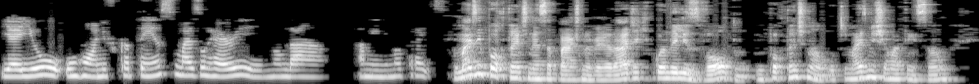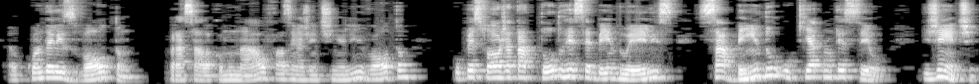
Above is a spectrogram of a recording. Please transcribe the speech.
E aí o, o Rony fica tenso, mas o Harry não dá a mínima pra isso. O mais importante nessa parte, na verdade, é que quando eles voltam, importante não, o que mais me chama a atenção é quando eles voltam para a sala comunal, fazem a gentinha ali e voltam, o pessoal já está todo recebendo eles, sabendo o que aconteceu. E, gente,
